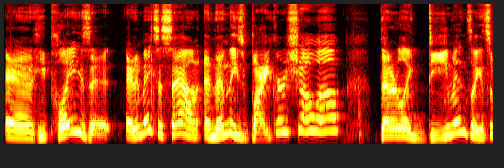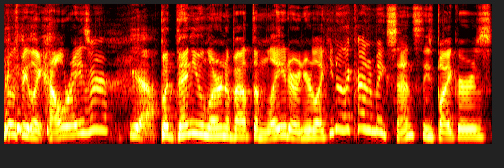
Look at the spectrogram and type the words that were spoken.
And he plays it, and it makes a sound. And then these bikers show up that are like demons. Like it's supposed to be like Hellraiser. Yeah. But then you learn about them later, and you're like, you know, that kind of makes sense. These bikers,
